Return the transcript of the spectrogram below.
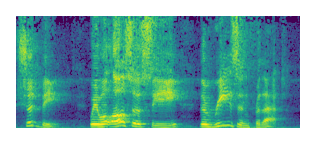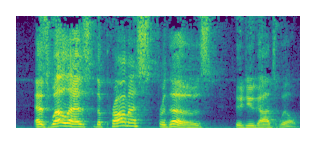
should be we will also see the reason for that, as well as the promise for those who do God's will.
